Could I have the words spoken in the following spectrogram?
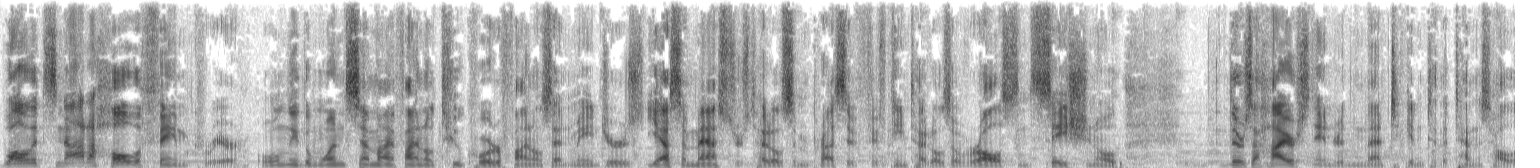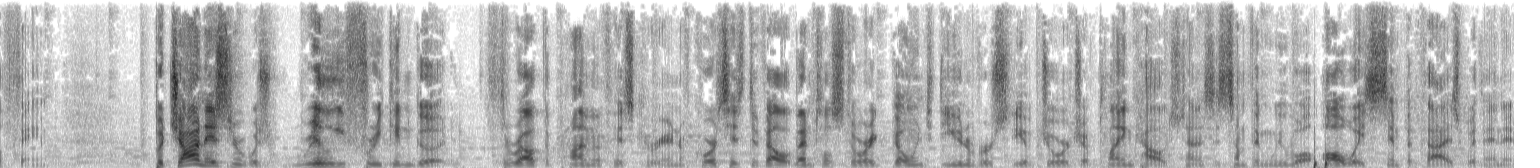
while it's not a Hall of Fame career, only the one semifinal, two quarterfinals at majors. Yes, a Masters title is impressive. 15 titles overall, sensational. There's a higher standard than that to get into the Tennis Hall of Fame. But John Isner was really freaking good throughout the prime of his career. And of course, his developmental story, going to the University of Georgia, playing college tennis, is something we will always sympathize with and,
